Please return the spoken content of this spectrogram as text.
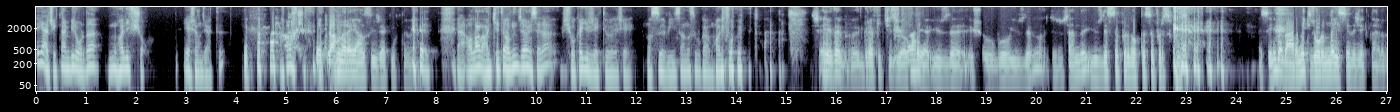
E gerçekten bir orada muhalif şov yaşanacaktı. Ekranlara yansıyacak muhtemelen. evet. Yani alan anketi alınca mesela şoka girecekti böyle şey. Nasıl bir insan nasıl bu kadar muhalif olabilir? Şeyde grafik çiziyorlar ya yüzde şu bu yüzde sen de yüzde sıfır nokta sıfır sıfır Seni de vermek zorunda hissedeceklerdi.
